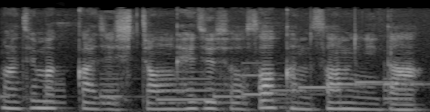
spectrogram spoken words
마지막까지 시청해주셔서 감사합니다.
